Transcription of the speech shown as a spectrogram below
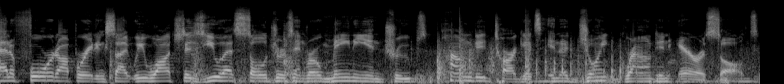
At a forward operating site, we watched as U.S. soldiers and Romanian troops pounded targets in a joint ground and air assault.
